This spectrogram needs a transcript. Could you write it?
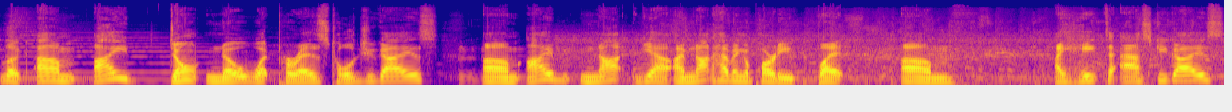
Look, um, I don't know what Perez told you guys. Um, I'm not. Yeah, I'm not having a party, but um, I hate to ask you guys,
